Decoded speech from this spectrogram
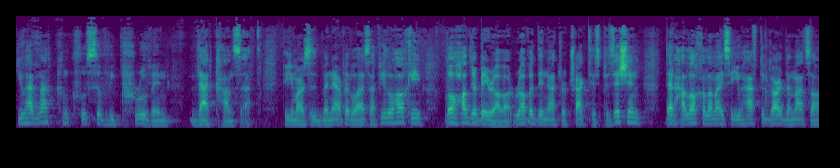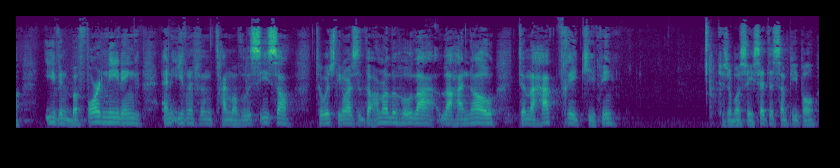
you have not conclusively proven that concept. The Gemara says, but nevertheless, afilu hachi lo hadr be Rava. Rava did not retract his position that halacha lamaisa you have to guard the matzah even before kneading and even from the time of lisisa. To which the Gemara says, the amar luhu lahano to mahapri kifi. Because Rabbi he said to some people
